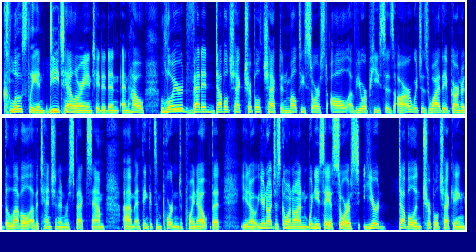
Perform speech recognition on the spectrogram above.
closely and detail orientated and and how lawyered, vetted, double checked, triple checked, and multi sourced all of your pieces are, which is why they've garnered the level of attention and respect, Sam. Um, I think it's important to point out that, you know, you're not just going on, when you say a source, you're double and triple checking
